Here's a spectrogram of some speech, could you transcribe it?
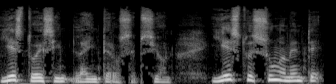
Y esto es la interocepción. Y esto es sumamente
